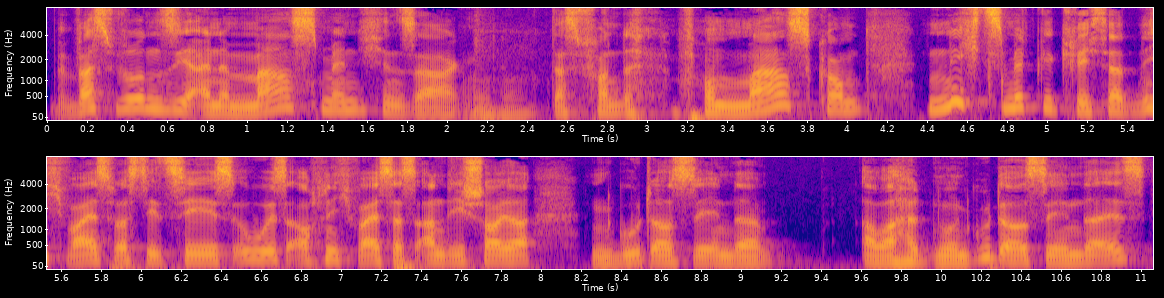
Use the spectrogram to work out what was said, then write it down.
Was würden Sie einem Marsmännchen sagen, mhm. das von der, vom Mars kommt, nichts mitgekriegt hat, nicht weiß, was die CSU ist, auch nicht weiß, dass Andi Scheuer ein gut aussehender, aber halt nur ein gut aussehender ist,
